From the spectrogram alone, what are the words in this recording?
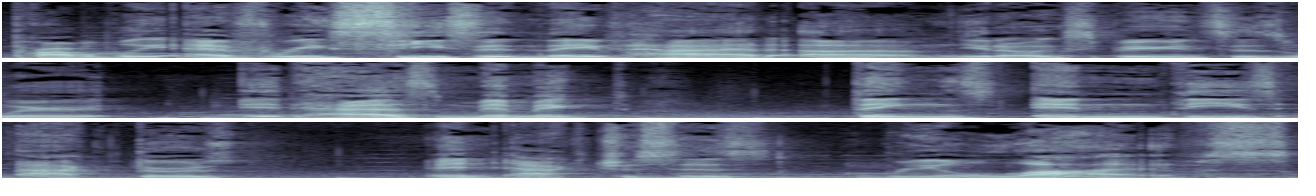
probably every season they've had, um, you know, experiences where it has mimicked things in these actors and actresses' real lives.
